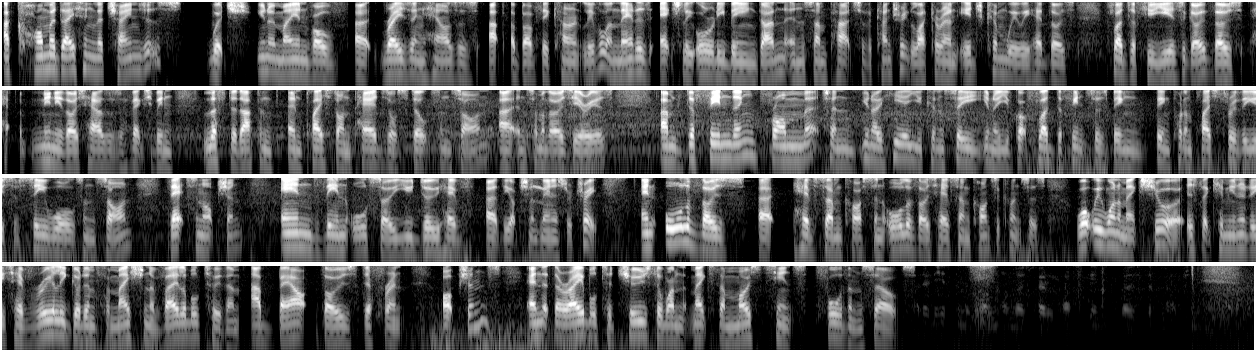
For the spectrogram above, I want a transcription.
Accommodating the changes which you know may involve uh, raising houses up above their current level, and that is actually already being done in some parts of the country, like around Edgecumbe, where we had those floods a few years ago. Those many of those houses have actually been lifted up and, and placed on pads or stilts and so on uh, in some of those areas. Um, defending from it, and you know here you can see you know you've got flood defences being being put in place through the use of seawalls and so on. That's an option, and then also you do have uh, the option of managed retreat. And all of those uh, have some costs and all of those have some consequences. What we want to make sure is that communities have really good information available to them about those different options and that they're able to choose the one that makes the most sense for themselves.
